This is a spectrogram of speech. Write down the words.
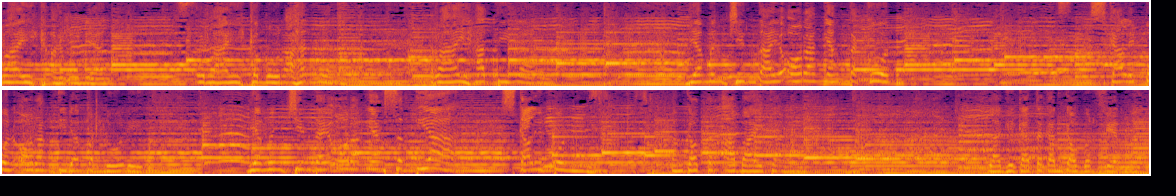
Raih karunia, raih kemurahannya, raih hatinya. Dia mencintai orang yang tekun, sekalipun orang tidak peduli. Dia mencintai orang yang setia, sekalipun engkau terabaikan. Lagi katakan kau berfirman,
